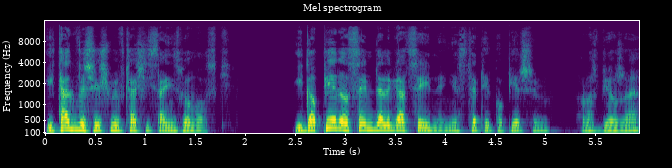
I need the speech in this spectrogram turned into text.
I tak wyszliśmy w czasie Stanisławowskim. I dopiero Sejm Delegacyjny, niestety po pierwszym rozbiorze,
